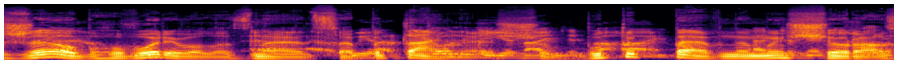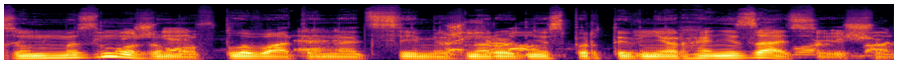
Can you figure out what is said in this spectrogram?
вже обговорювали з нею це питання, щоб бути певними, що разом ми зможемо впливати на ці міжнародні спортивні організації, щоб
